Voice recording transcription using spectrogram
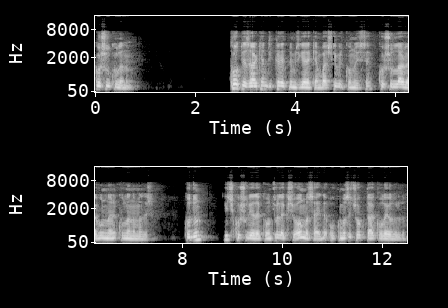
Koşul kullanımı Kod yazarken dikkat etmemiz gereken başka bir konu ise koşullar ve bunların kullanımıdır. Kodun hiç koşul ya da kontrol akışı olmasaydı okuması çok daha kolay olurdu.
